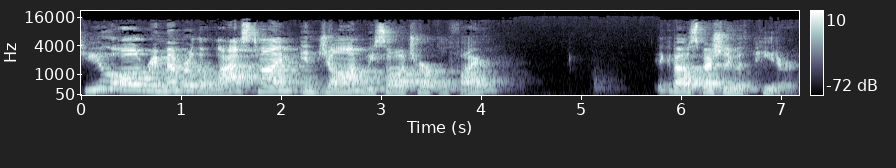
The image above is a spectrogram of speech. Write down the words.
Do you all remember the last time in John we saw a charcoal fire? Think about especially with Peter.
